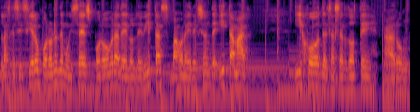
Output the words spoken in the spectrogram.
las que se hicieron por orden de Moisés, por obra de los levitas, bajo la dirección de Itamar, hijo del sacerdote Aarón.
